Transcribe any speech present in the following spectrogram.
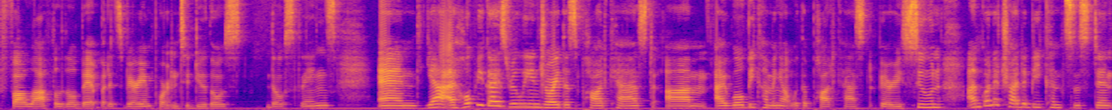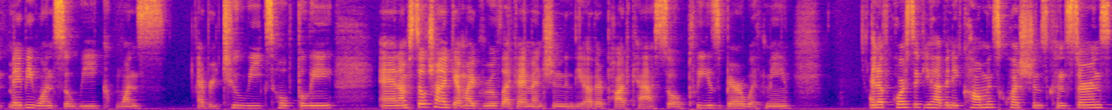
fall off a little bit, but it's very important to do those those things. And yeah, I hope you guys really enjoyed this podcast. Um, I will be coming out with a podcast very soon. I'm going to try to be consistent, maybe once a week, once every two weeks, hopefully. And I'm still trying to get my groove, like I mentioned in the other podcast. So please bear with me. And of course, if you have any comments, questions, concerns,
